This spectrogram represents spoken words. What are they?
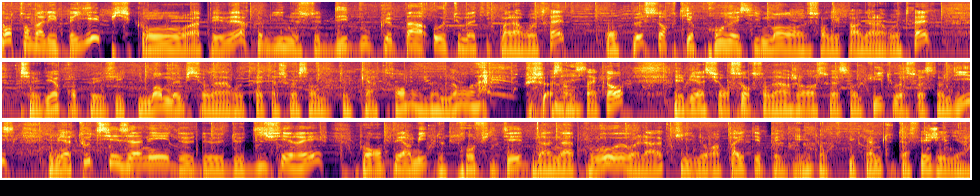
quand on va les payer, puisqu'on PER, comme dit, ne se déboucle pas automatiquement à la retraite, on peut sortir progressivement son épargne à la retraite. Ça veut dire qu'on peut effectivement, même si on a la retraite à 64 ans maintenant, 65 ans, eh bien si on sort son argent à 68 ou à 70, eh bien toutes ces années de, de, de différé auront permis de profiter d'un impôt, euh, voilà, qui n'aura pas été payé. Donc c'est quand même tout à fait génial.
